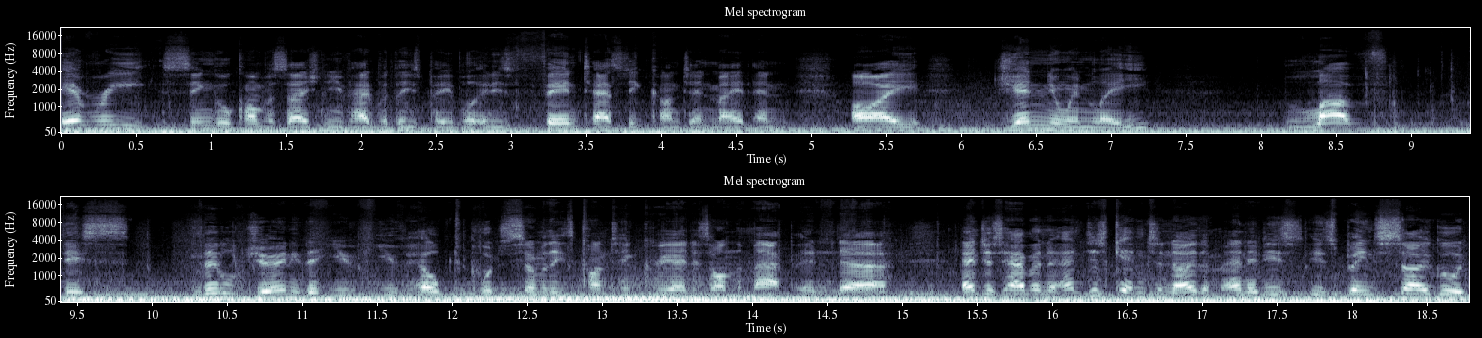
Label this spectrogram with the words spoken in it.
every single conversation you've had with these people. It is fantastic content, mate, and I genuinely love this little journey that you've you've helped put some of these content creators on the map and uh, and just having and just getting to know them. And it is it's been so good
